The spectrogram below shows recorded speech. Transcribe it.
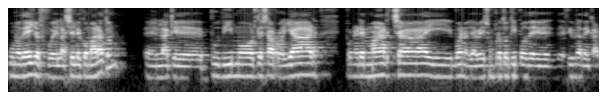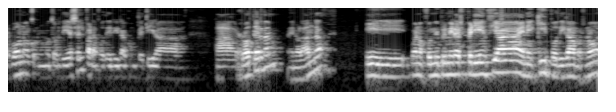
uno de ellos fue la Sheleco Marathon, en la que pudimos desarrollar, poner en marcha y, bueno, ya veis, un prototipo de, fibra de carbono con un motor diésel para poder ir a competir a, Rotterdam, en Holanda. Y, bueno, fue mi primera experiencia en equipo, digamos, ¿no?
